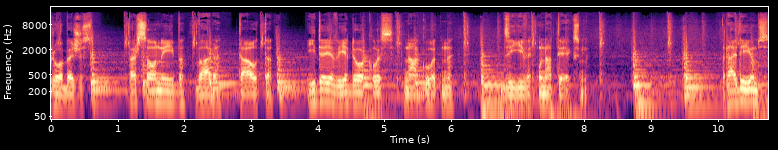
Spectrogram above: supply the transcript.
robežas personība, vara, tauta, ideja, viedoklis, nākotne, dzīve un attieksme. Raidījums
